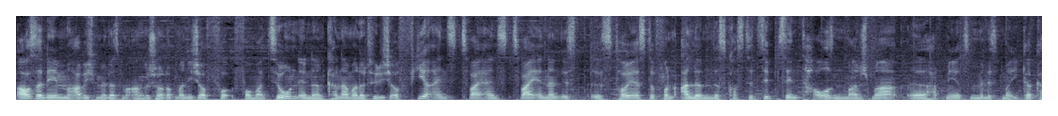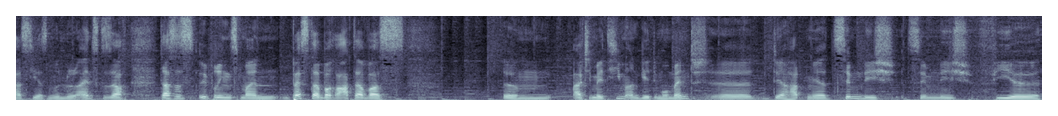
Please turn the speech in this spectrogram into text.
Außerdem habe ich mir das mal angeschaut, ob man nicht auf Formation ändern kann, aber natürlich auf 41212 ändern ist das teuerste von allem. Das kostet 17.000 manchmal, äh, hat mir jetzt zumindest mal Ika Cassias 001 gesagt. Das ist übrigens mein bester Berater, was ähm, Ultimate Team angeht im Moment. Äh, der hat mir ziemlich, ziemlich viel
